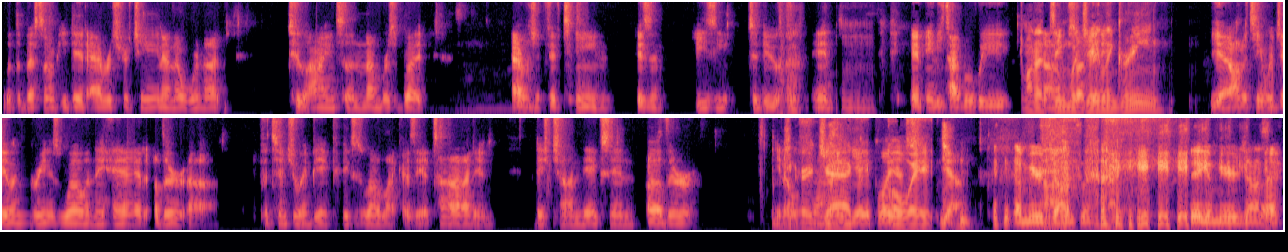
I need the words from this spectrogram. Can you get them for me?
With the best of them, he did average 15. I know we're not too high into the numbers, but averaging 15 isn't easy to do in, Mm. in any type of league. On a Um, team so with Jalen Green, Yeah, on a team with Jalen Green as well, and they had other uh, potential NBA picks as well, like Isaiah Todd and Daishen Nix and other, you know, Jarrett Jack. NBA players. Oh, wait. yeah, Amir Johnson, big Amir Johnson.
